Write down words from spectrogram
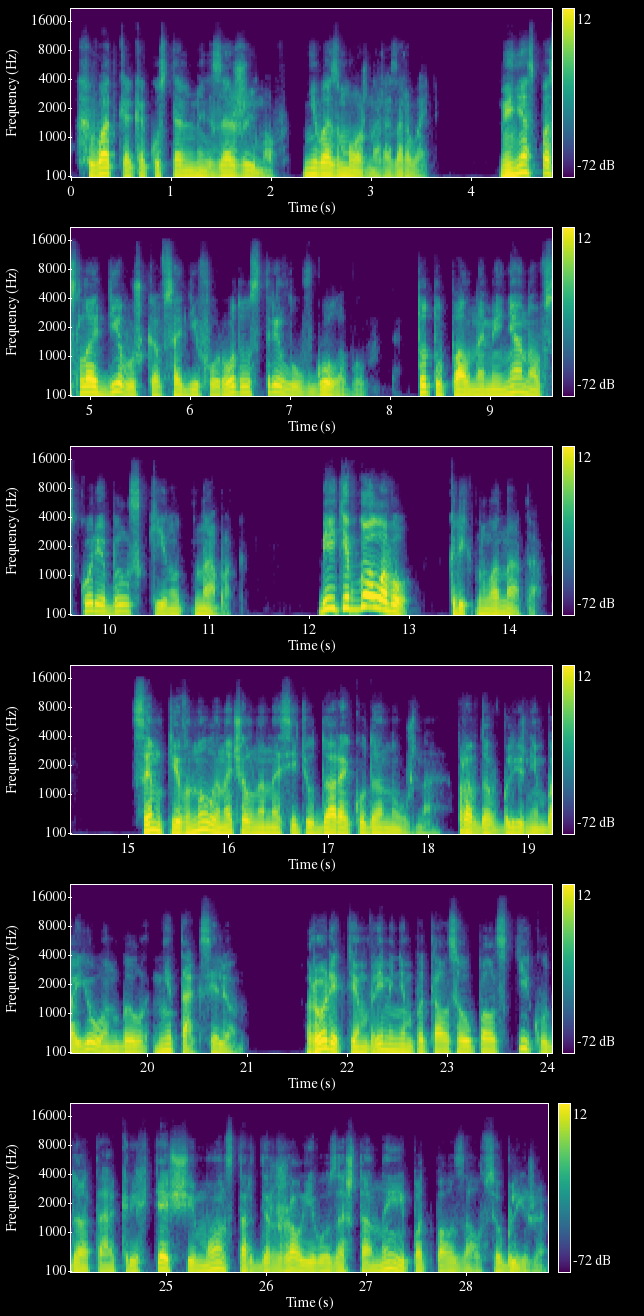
Хватка, как у стальных зажимов, невозможно разорвать. Меня спасла девушка, всадив уроду стрелу в голову. Тот упал на меня, но вскоре был скинут на бок. «Бейте в голову!» Крикнула Ната. Сэм кивнул и начал наносить удары куда нужно. Правда, в ближнем бою он был не так силен. Рорик тем временем пытался уползти куда-то, а кряхтящий монстр держал его за штаны и подползал все ближе.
